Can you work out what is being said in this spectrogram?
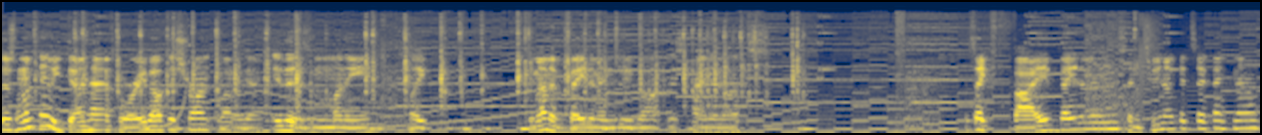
There's one thing we don't have to worry about this run. What am I doing? It is money. Like, the amount of vitamins we got is kind of nuts. It's like five vitamins and two nuggets, I think, now.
